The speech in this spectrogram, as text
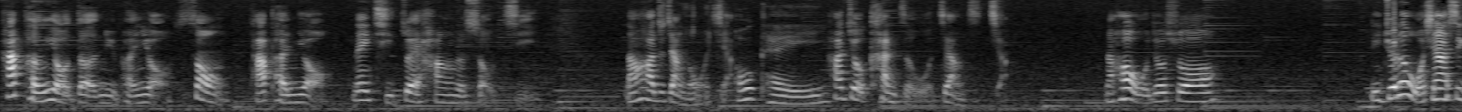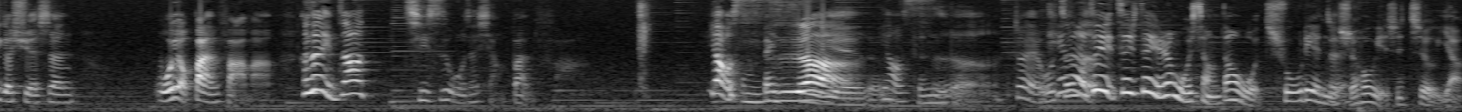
他朋友的女朋友送他朋友那一期最夯的手机，然后他就这样跟我讲，OK，他就看着我这样子讲，然后我就说，你觉得我现在是一个学生？我有办法吗？可是你知道，其实我在想办法，要死了，要死了。对，我真的，这这这也让我想到我初恋的时候也是这样，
